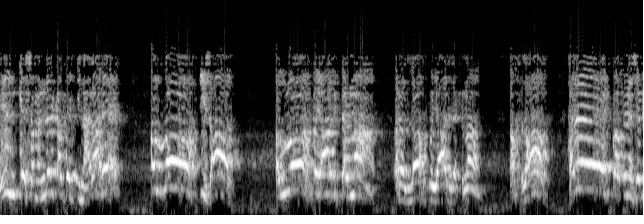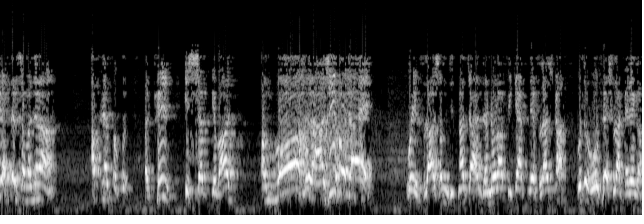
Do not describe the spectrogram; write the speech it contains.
علم کے سمندر کا کوئی کنارہ ہے؟ اللہ کی ذات، اللہ کو یاد کرنا اور اللہ کو یاد رکھنا، اخلاق ہر ایک کو اپنے سے بہتر سمجھنا، اپنے کو اور پھر اس سب کے بعد اللہ راضی ہو جائے۔ وہ اخلاص ہم جتنا چاہے ڈنڈوڑا پیٹے اپنے اخلاص کا، وہ تو وہ فیصلہ کرے گا۔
